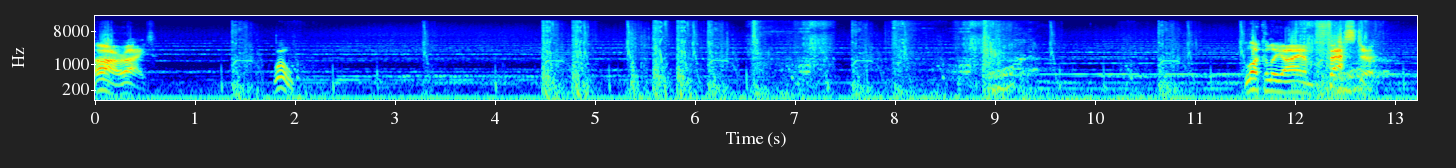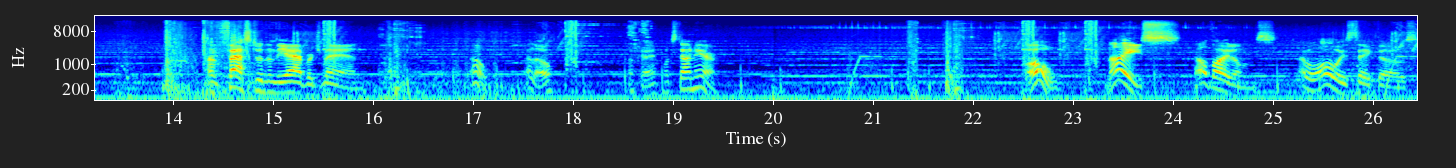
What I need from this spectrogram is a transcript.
Alright. Whoa. Luckily, I am faster. I'm faster than the average man. Oh, hello. Okay, what's down here? Oh, nice! Health items. I will always take those.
